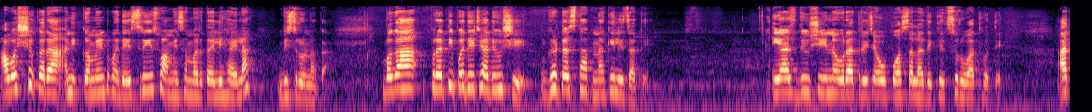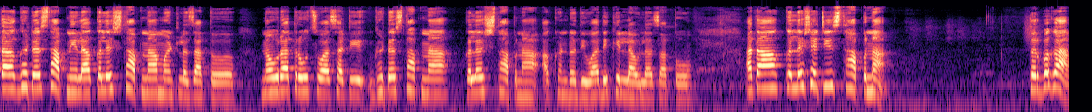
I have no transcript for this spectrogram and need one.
अवश्य करा आणि कमेंटमध्ये श्री स्वामी समर्थ लिहायला विसरू नका. बघा प्रतिपदेच्या दिवशी घटस्थापना केली जाते. याच दिवशी नवरात्रीच्या उपवासाला देखील सुरुवात होते. आता घटस्थापनेला कलश स्थापना म्हटलं जातं. नवरात्र उत्सवासाठी घटस्थापना कलश स्थापना अखंड दिवा देखील लावला जातो. आता कलशाची स्थापना. तर बघा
